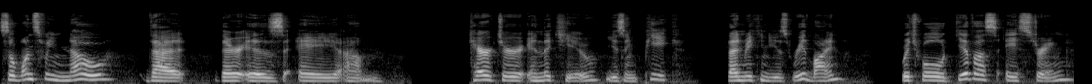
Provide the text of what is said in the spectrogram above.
So once we know that there is a um, character in the queue using peek, then we can use readline, which will give us a string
